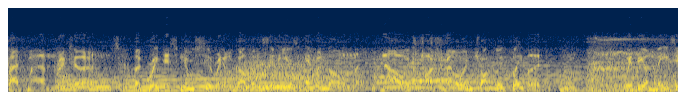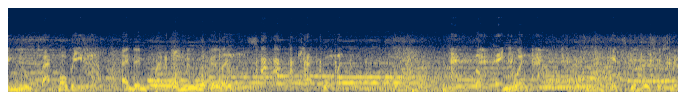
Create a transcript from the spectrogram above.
Batman Returns, the greatest new cereal Gotham City has ever known. Marshmallow and chocolate flavored. With the amazing new Batmobile and incredible new villains. Catwoman. The Penguin. It's deliciously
